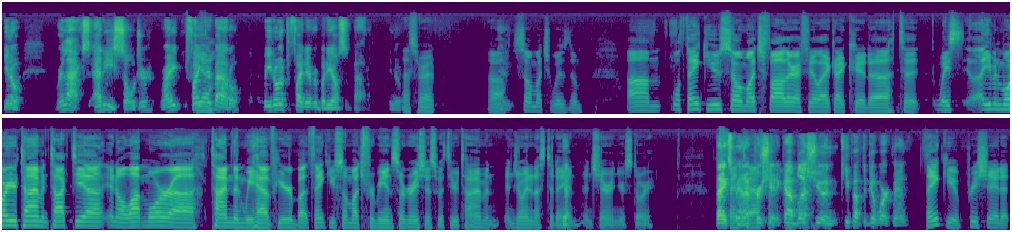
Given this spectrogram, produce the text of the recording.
you know, relax, at ease, soldier, right? You fight Yeah. your battle, but you don't have to fight everybody else's battle, you know. That's right. Oh, Yeah. so much wisdom. Um, well, thank you so much, Father. I feel like I could uh, to waste uh, even more of your time and talk to you, you know, a lot more uh, time than we have here. But thank you so much for being so gracious with your time and, and joining us today Yeah. and, and sharing your story. Thanks, man. I appreciate it. God bless you and keep up the good work, man. Thank you. Appreciate it.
